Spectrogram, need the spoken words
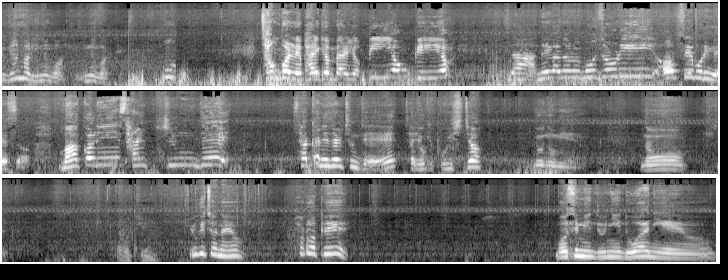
여기 한 마리 있는 것 같아. 있는 것 같아. 어 정벌레 발견 발견 삐용 삐용. 자 내가 너를 모조리 없애버리겠어. 막걸리 살충제 사카닌 살충제. 자 여기 보이시죠? 요 놈이에요. 너 어디? 여기 있잖아요. 바로 앞에. 머슴이 눈이 노안이에요.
